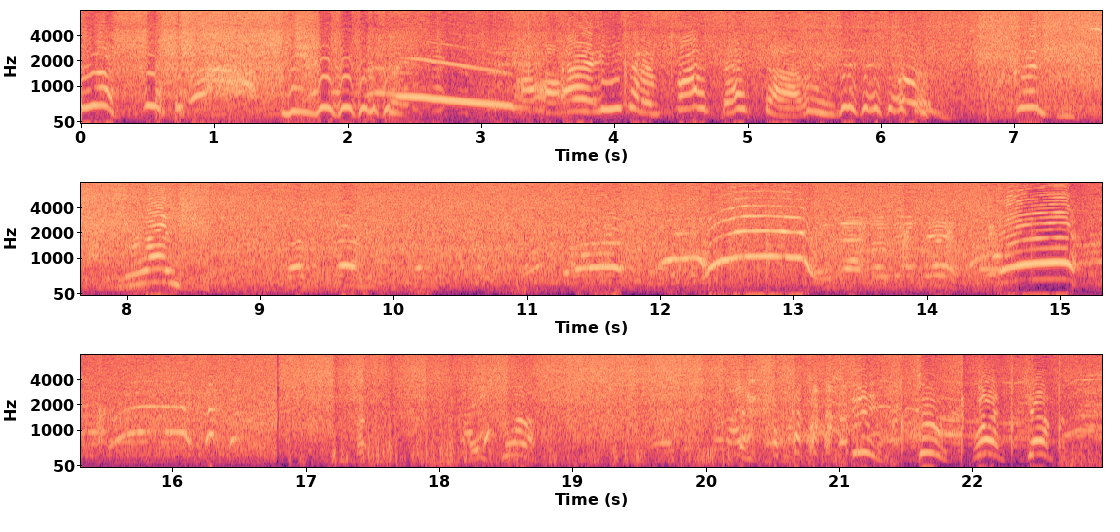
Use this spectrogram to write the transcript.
Uh, you got a fast that time. Good gracious. Three, two, one, jump!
